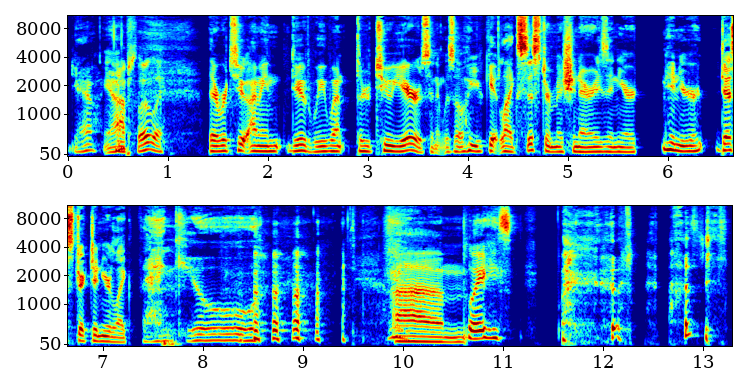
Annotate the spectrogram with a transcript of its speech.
Yeah, yeah. Absolutely. There were two. I mean, dude, we went through two years, and it was oh, you get like sister missionaries in your in your district, and you're like, thank you. um, Please. I was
